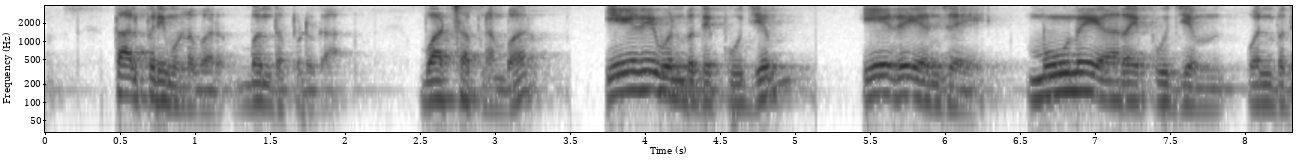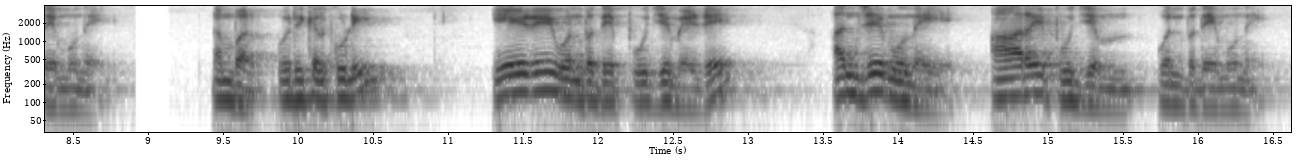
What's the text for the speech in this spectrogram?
താല്പര്യമുള്ളവർ ബന്ധപ്പെടുക. വാട്സാപ്പ് നമ്പർ ഏഴ് ഒൻപത് പൂജ്യം ഏഴ് അഞ്ച് മൂന്ന് ആറ് പൂജ്യം ഒൻപത് മൂന്ന്. നമ്പർ ഒരിക്കൽ കൂടി ഏഴ് ഒൻപത് പൂജ്യം ഏഴ് അഞ്ച് മൂന്ന് ആറ് പൂജ്യം ഒൻപത് മൂന്ന്.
